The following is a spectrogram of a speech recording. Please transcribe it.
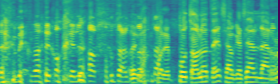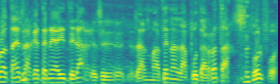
Vengo a recoger la puta torta. por el puto lote ese, aunque sean las rotas esas que tenéis ahí tiradas, se almacenan las putas ratas, golfos.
